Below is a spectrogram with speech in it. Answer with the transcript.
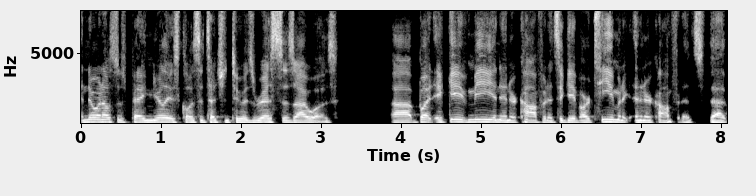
and no one else was paying nearly as close attention to his risks as I was. Uh, but it gave me an inner confidence. It gave our team an inner confidence that,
